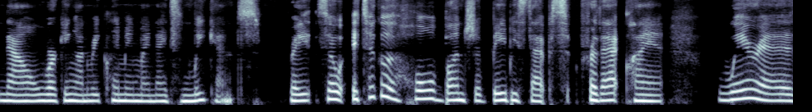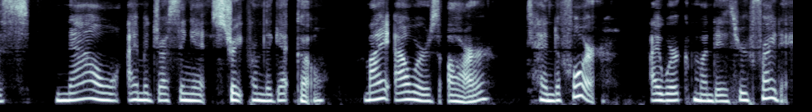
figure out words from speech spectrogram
now working on reclaiming my nights and weekends. Right. So it took a whole bunch of baby steps for that client. Whereas now I'm addressing it straight from the get go. My hours are 10 to 4. I work Monday through Friday.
